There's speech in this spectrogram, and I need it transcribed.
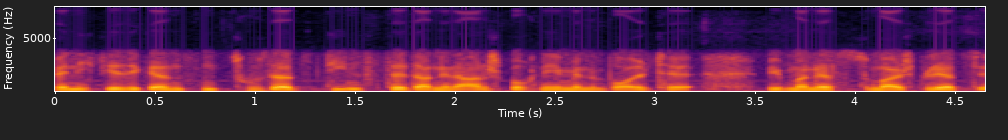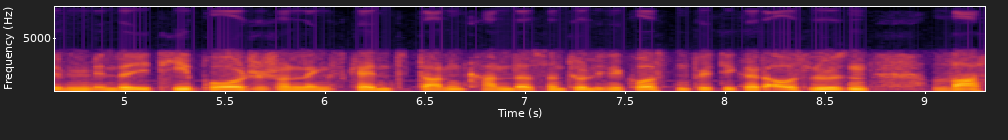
wenn ich diese ganzen Zusatzdienste dann in Anspruch nehmen wollte, wie man es zum Beispiel jetzt im, in der IT-Branche schon längst kennt, dann kann das natürlich eine Kostenpflichtigkeit auslösen. Was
